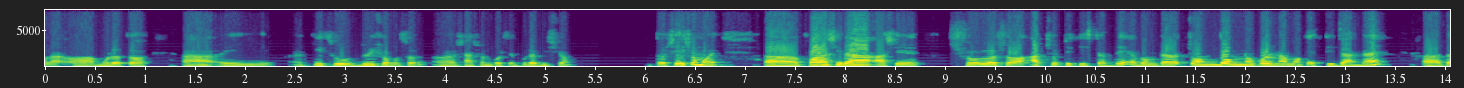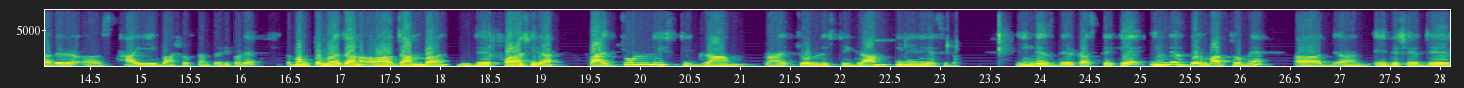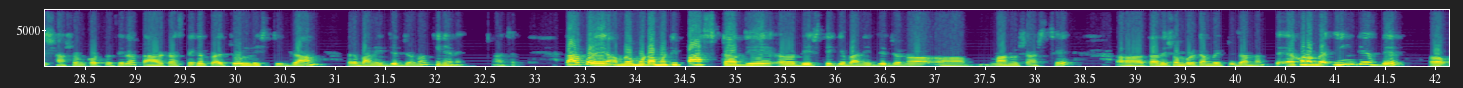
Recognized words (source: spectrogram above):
মূলত এই কিছু দুইশো বছর শাসন করছে পুরো বিশ্ব। তো সেই সময় ফরাসিরা আসে ষোলোশো আটষট্টি খ্রিস্টাব্দে এবং তারা চন্দননগর নামক একটি জায়গায় তাদের স্থায়ী বাসস্থান তৈরি করে। এবং তোমরা জানো জানবা যে ফরাসিরা প্রায় চল্লিশটি গ্রাম, প্রায় চল্লিশটি গ্রাম কিনে নিয়েছিল। ইংরেজদের কাছ থেকে, ইংরেজদের মাধ্যমে এই দেশের যে শাসনকর্তা ছিল, তার কাছ থেকে প্রায় চল্লিশটি গ্রাম বাণিজ্যের জন্য কিনে নেয়। আচ্ছা তারপরে আমরা মোটামুটি পাঁচটা যে দেশ থেকে বাণিজ্যের জন্য মানুষ আসছে তাদের সম্পর্কে আমরা একটু জানলাম। তো এখন আমরা ইংরেজদের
